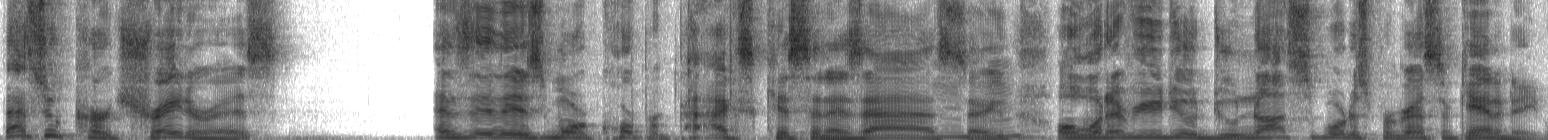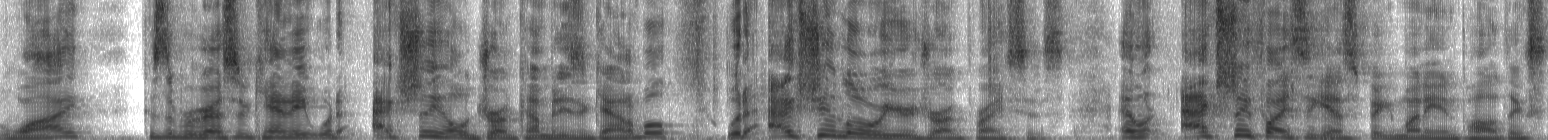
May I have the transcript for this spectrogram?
That's who Kurt Schrader is. And there's more corporate PACs kissing his ass, saying, Mm-hmm. "Oh, whatever you do, do not support his progressive candidate." Why? Because the progressive candidate would actually hold drug companies accountable, would actually lower your drug prices, and would actually fight against big money in politics.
